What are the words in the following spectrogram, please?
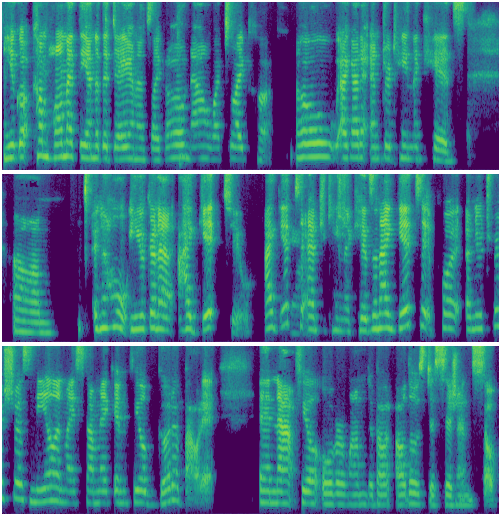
you go come home at the end of the day and it's like oh now what do i cook? Oh i got to entertain the kids. Um no you're gonna i get to i get yeah. to entertain the kids and i get to put a nutritious meal in my stomach and feel good about it and not feel overwhelmed about all those decisions. So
